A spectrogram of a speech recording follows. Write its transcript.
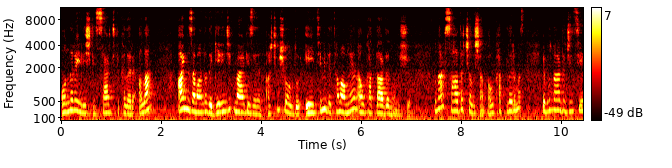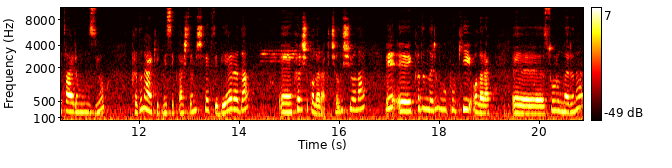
onlara ilişkin sertifikaları alan, aynı zamanda da Gelincik Merkezi'nin açmış olduğu eğitimi de tamamlayan avukatlardan oluşuyor. Bunlar sahada çalışan avukatlarımız ve bunlarda cinsiyet ayrımımız yok. Kadın erkek meslektaşlarımız hepsi bir arada e, karışık olarak çalışıyorlar ve e, kadınların hukuki olarak e, sorunlarına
